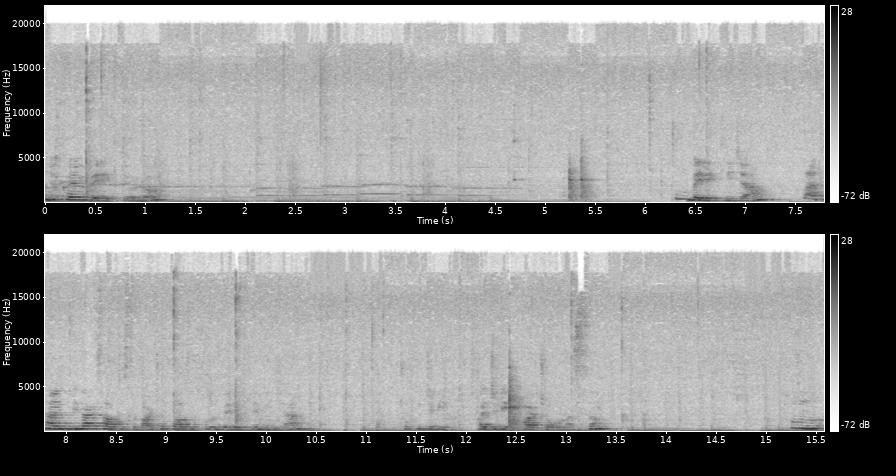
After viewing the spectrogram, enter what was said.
Önce karabiber ekliyorum. Pul biber ekleyeceğim. Zaten biber salçası var. Çok fazla pul biber eklemeyeceğim. Çok acı bir, acı bir parça olmasın. Tuzunu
